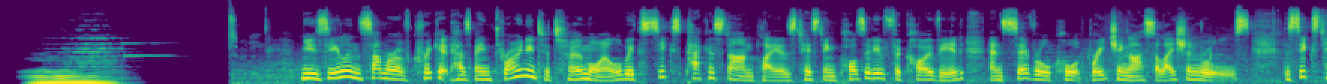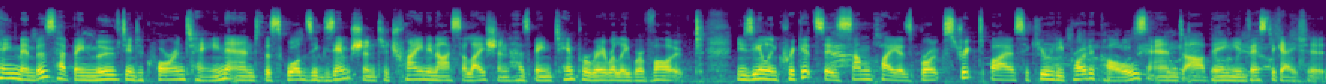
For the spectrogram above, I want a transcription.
New Zealand's summer of cricket has been thrown into turmoil with six Pakistan players testing positive for COVID and several caught breaching isolation rules. The six team members have been moved into quarantine and the squad's exemption to train in isolation has been temporarily revoked. New Zealand Cricket says some players broke strict biosecurity protocols and are being investigated.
